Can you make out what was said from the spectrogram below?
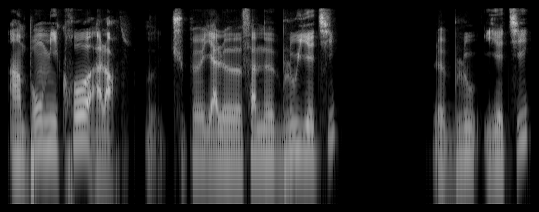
un bon micro, alors tu peux, il y a le fameux Blue Yeti, le Blue Yeti.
